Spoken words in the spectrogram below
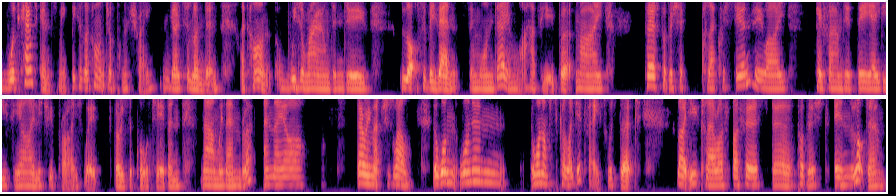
would count against me because I can't jump on a train and go to London. I can't whiz around and do lots of events in one day and what have you. But my first publisher, Claire Christian, who I co-founded the ADCI Literary Prize with, very supportive, and now I'm with Embla, and they are very much as well. The one one um one obstacle I did face was that, like you, Claire, I, I first uh, published in lockdown,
